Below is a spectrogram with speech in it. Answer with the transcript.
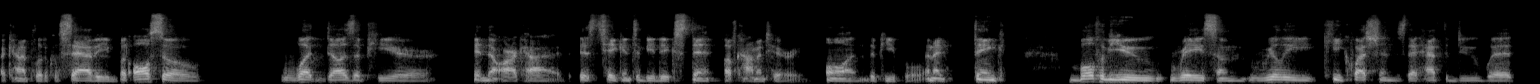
a kind of political savvy, but also what does appear in the archive is taken to be the extent of commentary on the people. And I think both of you raised some really key questions that have to do with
